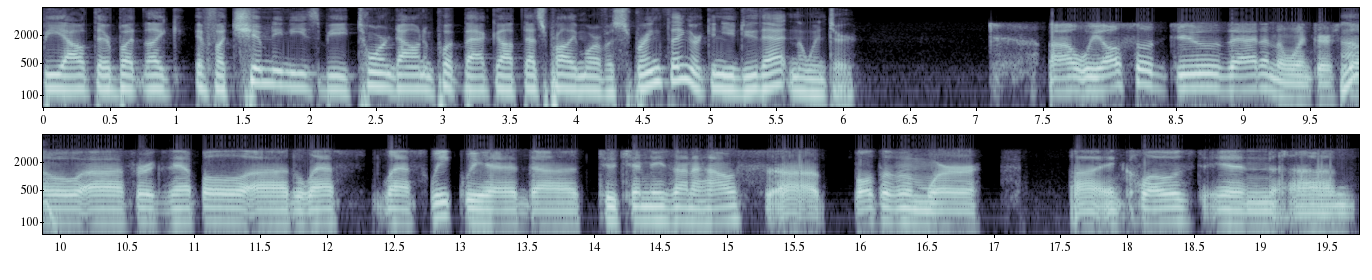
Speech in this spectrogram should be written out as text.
be out there, but like if a chimney needs to be torn down and put back up, that's probably more of a spring thing, or can you do that in the winter? Uh, we also do that in the winter. So, uh, for example, uh, the last last week we had uh, two chimneys on a house. Uh, both of them were uh, enclosed in um,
